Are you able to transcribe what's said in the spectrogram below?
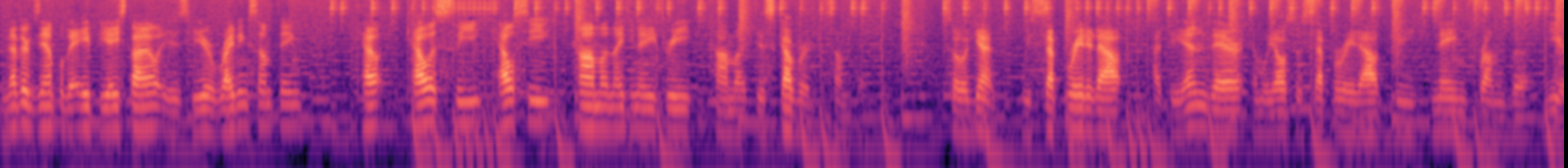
Another example the APA style is here, writing something, Kelsey, Kelsey, comma, 1993, comma, discovered something. So again, we separate it out at the end there, and we also separate out the name from the year.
